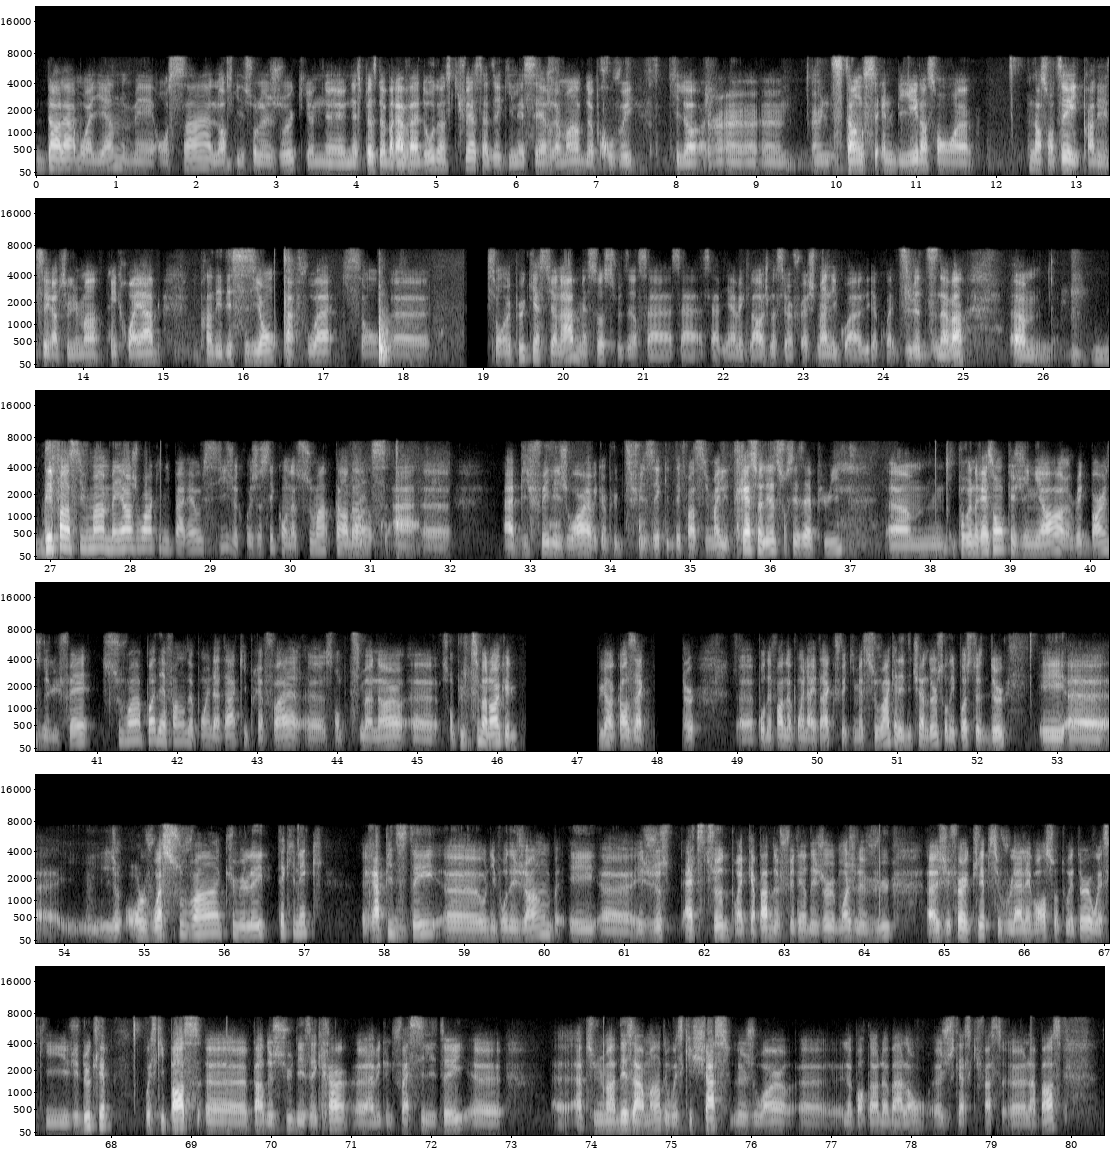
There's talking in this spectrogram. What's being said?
dans la moyenne, mais on sent lorsqu'il est sur le jeu qu'il y a une, espèce de bravado dans ce qu'il fait, c'est-à-dire qu'il essaie vraiment de prouver qu'il a une distance NBA dans son, euh, dans son tir. Il prend des tirs absolument incroyables. Il prend des décisions parfois qui sont, euh, sont un peu questionnables, mais ça, je veux dire, ça, ça, ça vient avec l'âge. C'est un freshman, il, quoi, il a quoi, 18, 19 ans. Euh, défensivement, meilleur joueur qu'il n'y paraît aussi. Je, je sais qu'on a souvent tendance à, euh, à, biffer les joueurs avec un plus petit physique défensivement. Il est très solide sur ses appuis. Euh, pour une raison que j'ignore, Rick Barnes ne lui fait souvent pas défendre le point d'attaque. Il préfère son petit meneur, son plus petit meneur que lui encore, Zach pour défendre le point d'attaque. Fait qu'il met souvent Kennedy Chandler sur des postes 2 et on le voit souvent cumuler technique, rapidité euh, au niveau des jambes euh, et, juste attitude pour être capable de finir des jeux. Moi, je l'ai vu, euh, j'ai fait un clip, si vous voulez aller voir sur Twitter, où est-ce qu'il. J'ai deux clips où est-ce qu'il passe par-dessus des écrans avec une facilité absolument désarmante, où est-ce qu'il chasse le joueur, le porteur de ballon, jusqu'à ce qu'il fasse la passe.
